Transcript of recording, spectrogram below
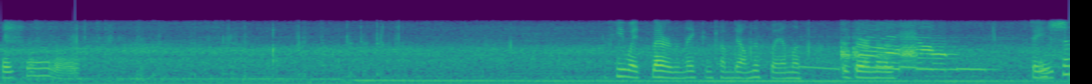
sacred or? If he waits there, then they can come down this way unless, is there another station?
